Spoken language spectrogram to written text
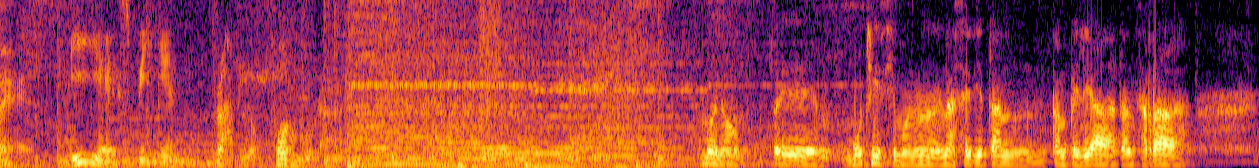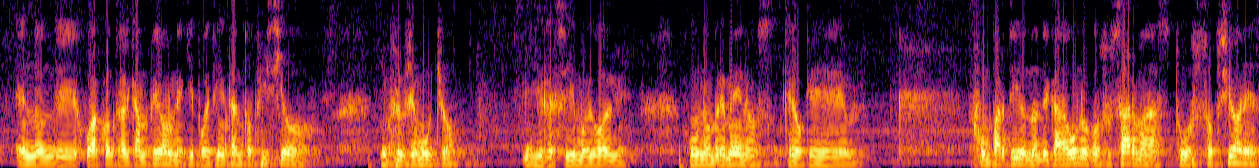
es ESPN Radio Fórmula. Bueno, eh, muchísimo en una, serie tan, tan peleada, tan cerrada, en donde juegas contra el campeón, un equipo que tiene tanto oficio, influye mucho y recibimos el gol un hombre menos. Creo que fue un partido en donde cada uno con sus armas tuvo sus opciones.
